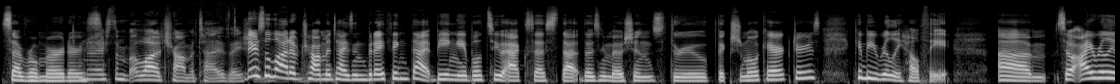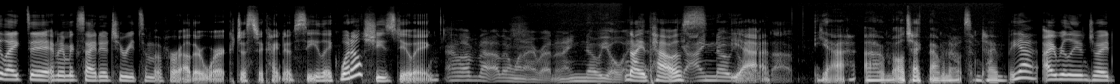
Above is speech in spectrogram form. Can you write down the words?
several I murders. mean, there's some a lot of traumatization. There's a lot of traumatizing, but I think that being able to access that those emotions through fictional characters can be really healthy. Um, so I really liked it, and I'm excited to read some of her other work just to kind of see like what else she's doing. I love that other one I read, and I know you'll like Ninth it. House. Yeah, I know you'll Yeah. like that. Yeah, um, I'll check that one out sometime. But yeah, I really enjoyed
